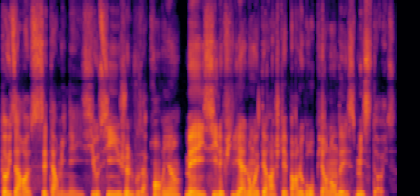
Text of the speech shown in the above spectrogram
Toys R Us c'est terminé ici aussi, je ne vous apprends rien, mais ici les filiales ont été rachetées par le groupe irlandais Smith Toys.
